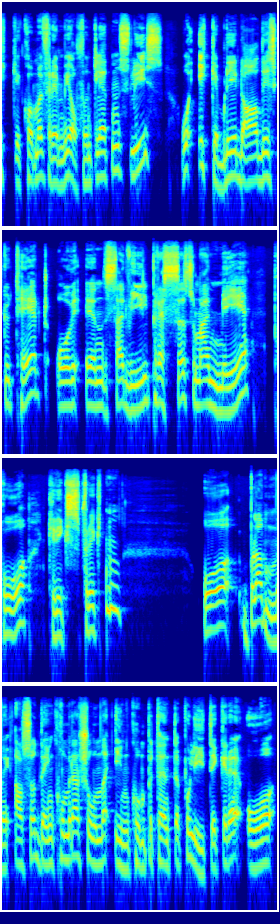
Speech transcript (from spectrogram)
ikke kommer frem i offentlighetens lys, og ikke blir da diskutert, og en servil presse som er med på krigsfrykten. Og blanding, altså den kombinasjonen av inkompetente politikere og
